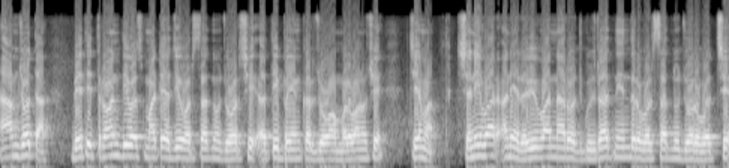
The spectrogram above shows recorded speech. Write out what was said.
આમ જોતા બેથી ત્રણ દિવસ માટે હજી વરસાદનું જોર છે, અતિ ભયંકર જોવા મળવાનું છે. જેમાં શનિવાર અને રવિવારના રોજ ગુજરાતની અંદર વરસાદનું જોર વધશે.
